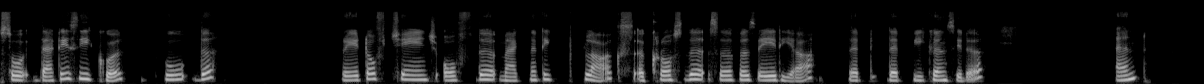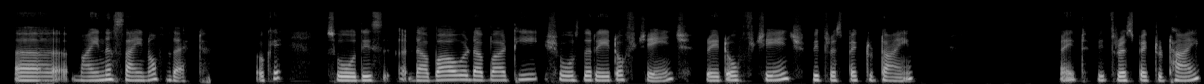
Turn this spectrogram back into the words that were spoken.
So that is equal to the rate of change of the magnetic flux across the surface area that, that we consider and uh, minus sign of that. Okay, so this dabba over dabba t shows the rate of change, rate of change with respect to time, right? With respect to time.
